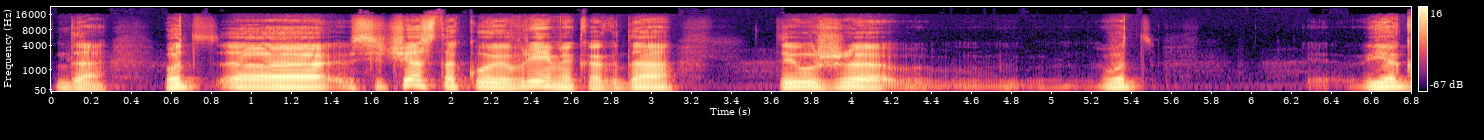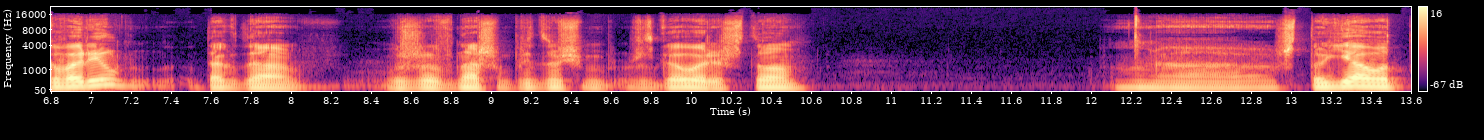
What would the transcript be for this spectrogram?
Да. Вот э, сейчас такое время, когда ты уже... Вот я говорил тогда, уже в нашем предыдущем разговоре, что, э, что я вот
